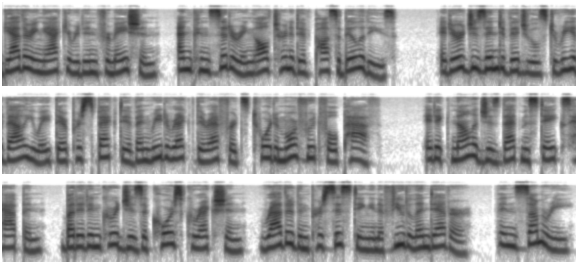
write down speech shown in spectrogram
gathering accurate information, and considering alternative possibilities. It urges individuals to reevaluate their perspective and redirect their efforts toward a more fruitful path. It acknowledges that mistakes happen, but it encourages a course correction rather than persisting in a futile endeavor. In summary,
